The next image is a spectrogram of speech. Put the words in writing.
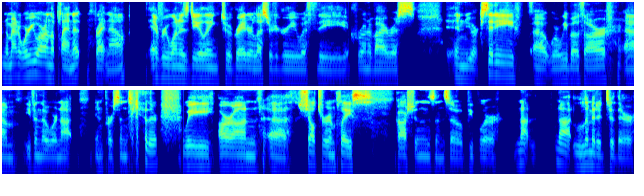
no matter where you are on the planet right now everyone is dealing to a greater or lesser degree with the coronavirus in New York City, uh, where we both are, um, even though we're not in person together. We are on uh, shelter in place cautions, and so people are not not limited to their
